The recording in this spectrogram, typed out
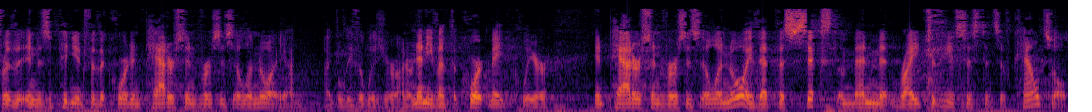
the, in his opinion for the court in Patterson versus Illinois, I, I, believe it was Your Honor. In any event, the court made clear in Patterson versus Illinois that the Sixth Amendment right to the assistance of counsel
